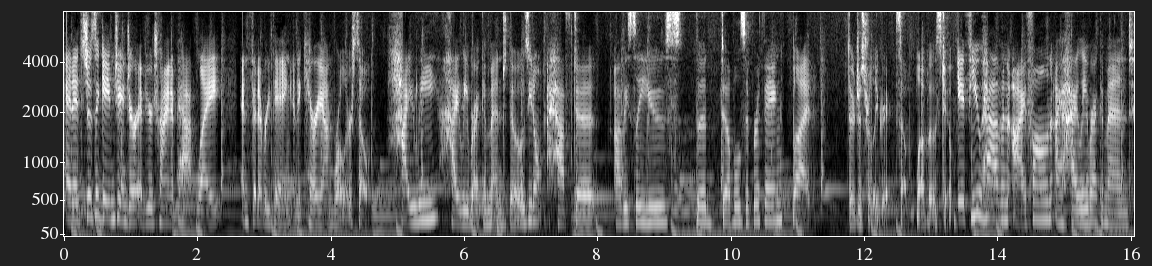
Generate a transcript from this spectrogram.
And it's just a game changer if you're trying to pack light and fit everything in a carry-on roller. So highly, highly recommend those. You don't have to obviously use the double zipper thing, but they're just really great. So love those too. If you have an iPhone, I highly recommend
